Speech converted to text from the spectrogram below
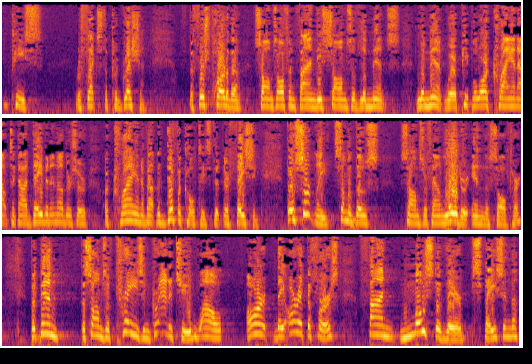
and Peace, reflects the progression. The first part of the Psalms often find these Psalms of laments, lament where people are crying out to God. David and others are, are crying about the difficulties that they're facing. Though certainly some of those Psalms are found later in the Psalter. But then the Psalms of praise and gratitude, while are, they are at the first, find most of their space in the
